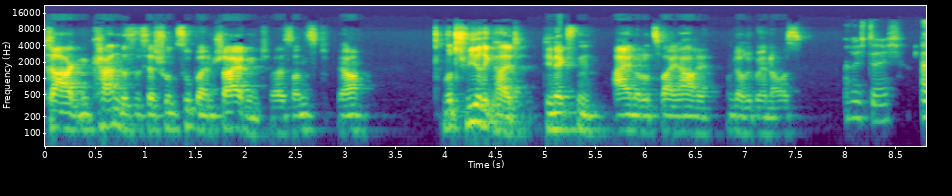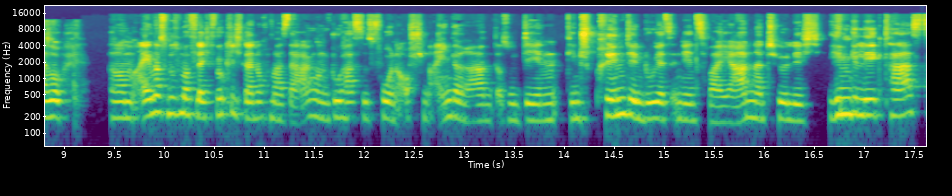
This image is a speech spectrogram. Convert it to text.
tragen kann, das ist ja schon super entscheidend, weil sonst, ja, wird schwierig halt die nächsten ein oder zwei Jahre und darüber hinaus. Richtig. Also ähm, eines muss man vielleicht wirklich dann nochmal sagen, und du hast es vorhin auch schon eingerahmt, also den, den Sprint, den du jetzt in den zwei Jahren natürlich hingelegt hast,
